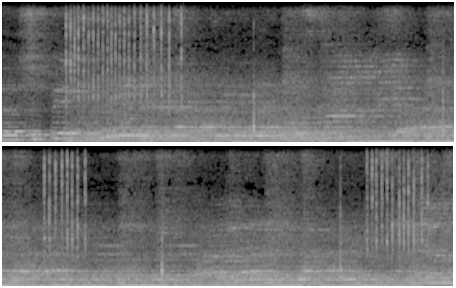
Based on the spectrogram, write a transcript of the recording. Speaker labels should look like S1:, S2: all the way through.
S1: żeby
